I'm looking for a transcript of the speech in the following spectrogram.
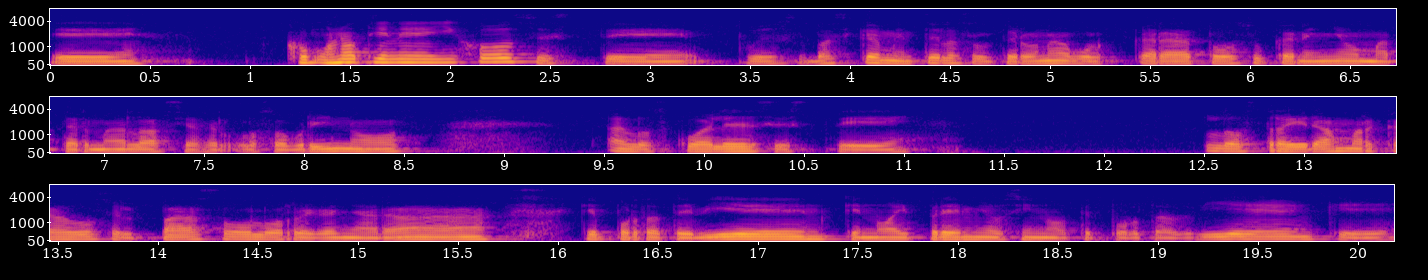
Eh, como no tiene hijos, este, pues básicamente la solterona volcará todo su cariño maternal hacia los sobrinos, a los cuales este los traerá marcados el paso, los regañará, que pórtate bien, que no hay premios si no te portas bien, que,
